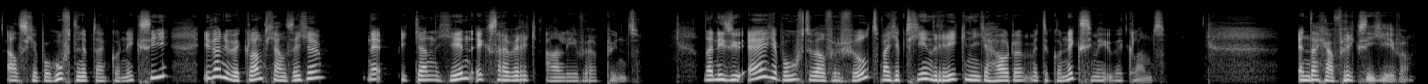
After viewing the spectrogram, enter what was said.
als je behoefte hebt aan connectie, is dat je klant gaan zeggen: Nee, ik kan geen extra werk aanleveren, punt. Dan is uw eigen behoefte wel vervuld, maar je hebt geen rekening gehouden met de connectie met uw klant. En dat gaat frictie geven.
